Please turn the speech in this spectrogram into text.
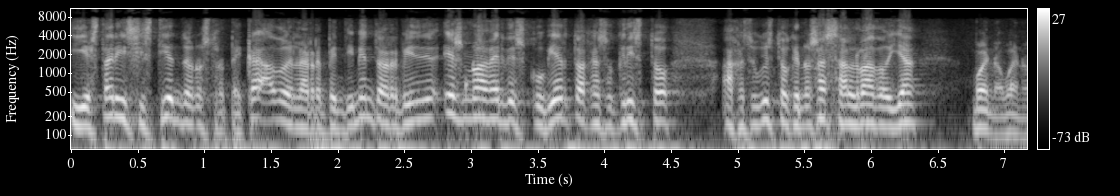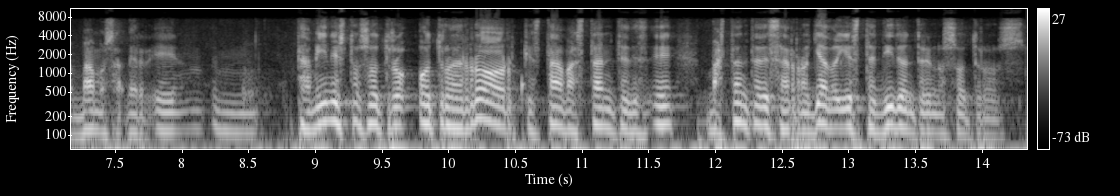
y estar insistiendo en nuestro pecado, en el arrepentimiento, el arrepentimiento es no haber descubierto a Jesucristo, a Jesucristo que nos ha salvado ya. Bueno, bueno, vamos a ver. Eh, mm, también esto es otro, otro error que está bastante, eh, bastante desarrollado y extendido entre nosotros.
